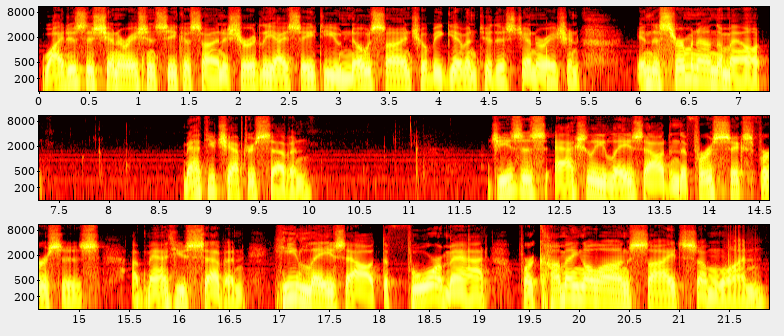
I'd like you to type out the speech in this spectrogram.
Why does this generation seek a sign? Assuredly, I say to you, no sign shall be given to this generation. In the Sermon on the Mount, Matthew chapter 7, Jesus actually lays out in the first six verses of Matthew 7, he lays out the format for coming alongside someone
